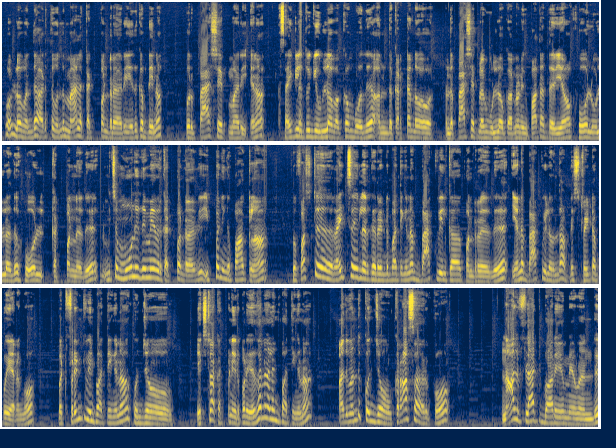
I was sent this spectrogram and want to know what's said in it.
ஹோலில் வந்து அடுத்து வந்து மேல கட் பண்றாரு. எதுக்கு அப்படின்னா ஒரு பேஷ் ஷேப் மாதிரி. ஏன்னா சைக்கிளை தூக்கி உள்ள வைக்கும் போது அந்த கரெக்டாக அந்த அந்த பேஷ் ஷேப்ல உள்ள உட்காரணும். நீங்க பார்த்தா தெரியும் ஹோல் உள்ளது ஹோல் கட் பண்ணது. மிச்சம் மூணு இதுவுமே அவர் கட் பண்றாரு. இப்போ நீங்க பார்க்கலாம் ஸோ ஃபர்ஸ்ட் ரைட் சைடில் இருக்க ரெண்டு பார்த்தீங்கன்னா பேக் வீலுக்காக பண்ணுறது ஏன்னா பேக் வீல் வந்து அப்படியே ஸ்ட்ரைட்டாக போய் இறங்கும். பட் ஃப்ரண்ட் வீல் பார்த்தீங்கன்னா கொஞ்சம் எக்ஸ்ட்ரா கட் பண்ணியிருப்பாரு. எதனாலன்னு பார்த்தீங்கன்னா அது வந்து கொஞ்சம் கிராஸாக இருக்கும். நாலு ஃப்ளாட் பாரையுமே வந்து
